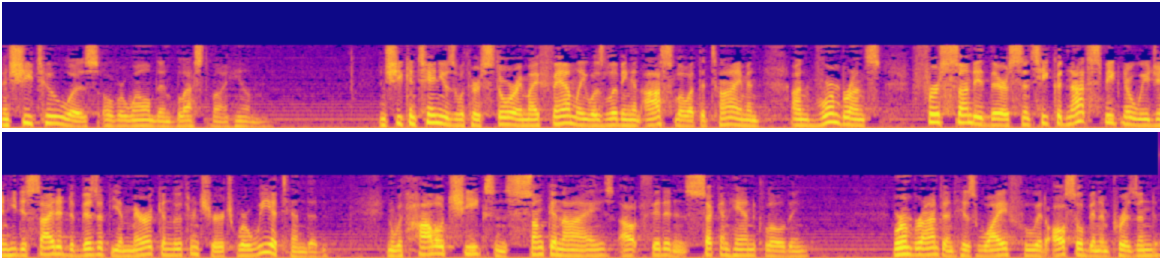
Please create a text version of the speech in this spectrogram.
And she too was overwhelmed and blessed by him. And she continues with her story. My family was living in Oslo at the time, and on Wurmbrand's first Sunday there, since he could not speak Norwegian, he decided to visit the American Lutheran Church where we attended. And with hollow cheeks and sunken eyes, outfitted in second-hand clothing, Wurmbrand and his wife, who had also been imprisoned,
